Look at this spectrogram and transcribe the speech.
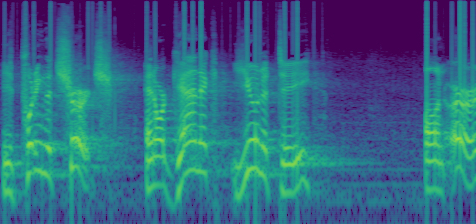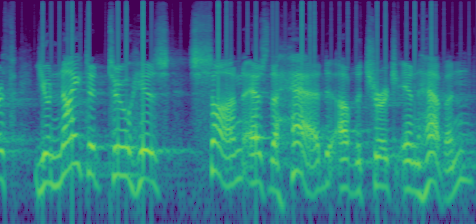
He's putting the church, an organic unity on earth, united to His Son as the head of the church in heaven.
